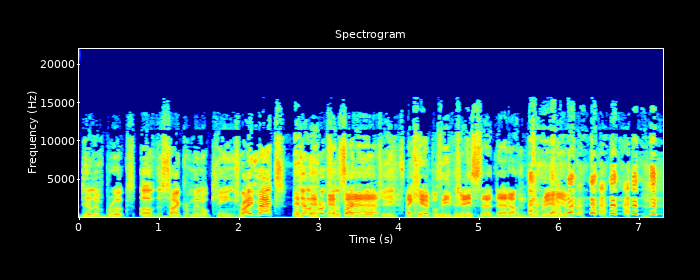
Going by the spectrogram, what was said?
Dillon Brooks of the Sacramento Kings, right, Max? Dillon Brooks of the Sacramento Kings. I can't believe Jay said that on the radio.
